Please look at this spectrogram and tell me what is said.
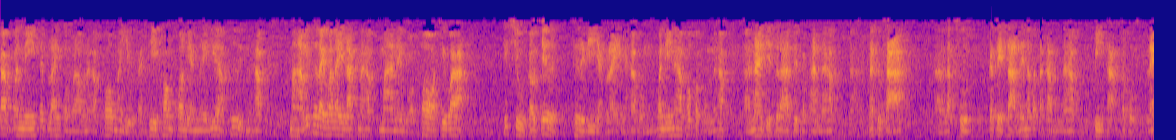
ครับ วันนี้เซฟไลท์ของเรานะครับ ก็มาอยู่กันที่ห้องพอเลี้ยงเนื้อเยื่อพืชนะครับ มหาวิทยาลัยวลัยลักษณ์นะครับ มาในหัวข้อที่ว่าทิชชูเกาเจอร์เธอดีอย่างไรนะครับ ผมวันนี้นะครับพบกับผมนะครับนายเจษราสืบประพันธ์นะครับนักศึกษาหลักสูตรเกษตรศาสตร์และนวัตกรรมนะครับ ปีสามครับผม และ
